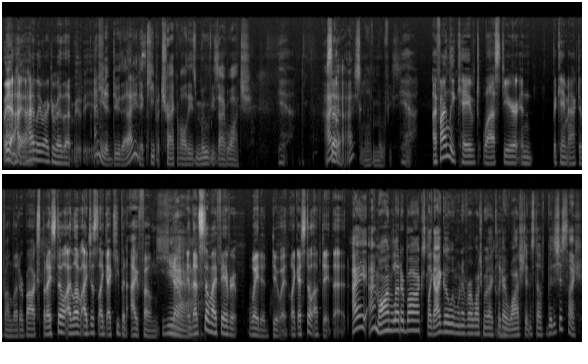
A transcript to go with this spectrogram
But yeah I, Yeah. highly recommend that movie I need to do that. I need to keep a track of all these movies I watch. yeah I, So- uh, I just love movies. Yeah. I finally caved last year and became active on Letterboxd, but I still I love I just like I keep an iPhone. note, Yeah. and that's still my favorite way to do it. Like I still update that. I I'm on Letterboxd. Like I go in whenever I watch a movie, I click I watched it and stuff. But it's just like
